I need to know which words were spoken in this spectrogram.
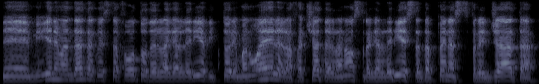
eh, mi viene mandata questa foto della Galleria Vittorio Emanuele, la facciata della nostra galleria è stata appena sfregiata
